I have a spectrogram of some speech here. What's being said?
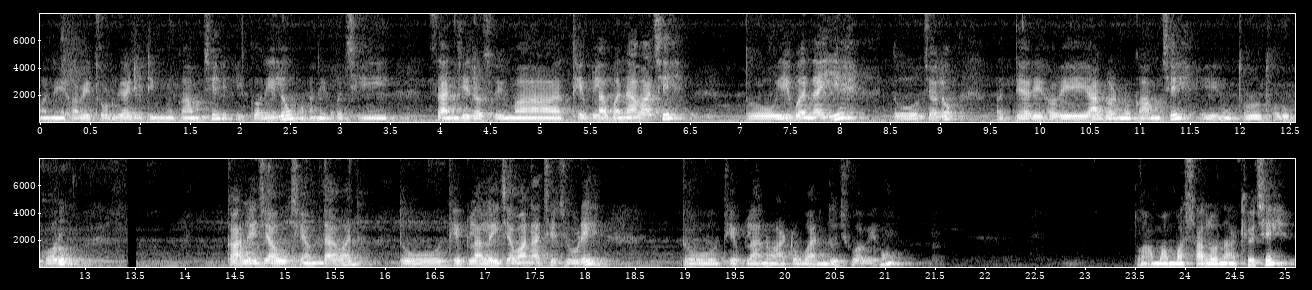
અને હવે થોડું એડિટિંગનું કામ છે, એ કરી લઉં અને પછી સાંજે રસોઈમાં થેપલા બનાવવા છે. તો એ બનાવીએ. તો ચલો, અત્યારે હવે આગળનું કામ છે, એ હું થોડું થોડું કરું. કાલે જાઉં છે અમદાવાદ, તો થેપલા લઈ જવાના છે જોડે. તો થેપલાનો આટો બાંધું છું હવે હું. તો આમાં મસાલો નાખ્યો છે,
